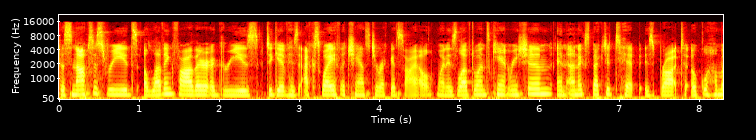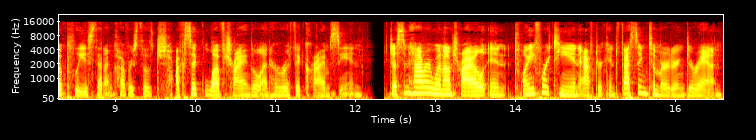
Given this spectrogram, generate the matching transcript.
The synopsis reads A loving father agrees to give his ex wife a chance to reconcile. When his loved ones can't reach him, an unexpected tip is brought to Oklahoma police that uncovers the toxic love triangle and horrific crime scene. Justin Hammer went on trial in 2014 after confessing to murdering Duran.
